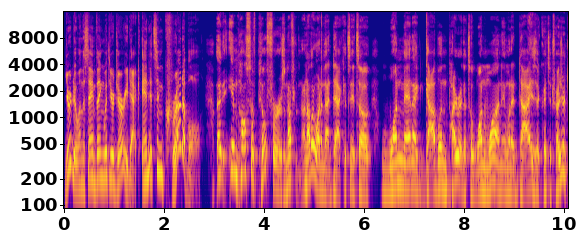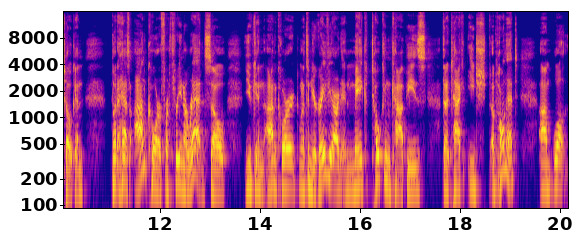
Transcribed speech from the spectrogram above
You're doing the same thing with your Juri deck, and it's incredible. Uh, Impulsive Pilfer is another one in that deck. It's it's a one mana goblin pirate that's a one one, and when it dies, it creates a treasure token. But it has encore for three in a red, so you can encore it when it's in your graveyard and make token copies that attack each opponent. Um, well,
